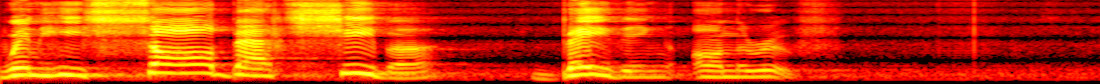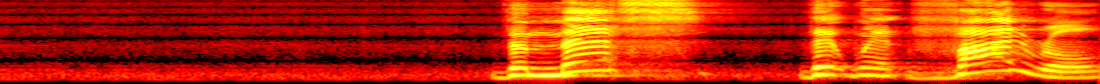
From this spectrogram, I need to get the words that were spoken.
when he saw Bathsheba bathing on the roof. The mess that went viral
